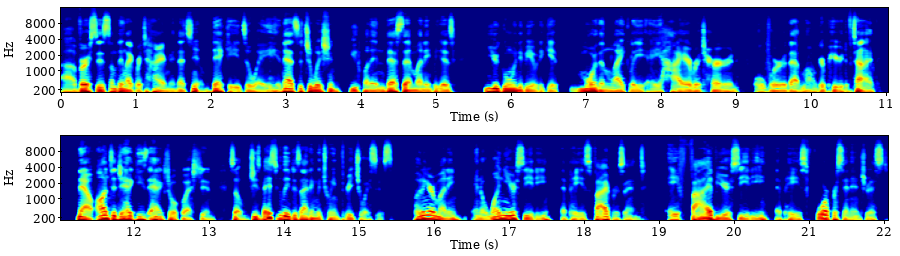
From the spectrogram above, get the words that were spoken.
Uh, versus something like retirement that's you know decades away in that situation you'd want to invest that money because you're going to be able to get more than likely a higher return over that longer period of time now, on to Jackie's actual question. So she's basically deciding between three choices putting her money in a one year CD that pays 5%, a five year CD that pays 4% interest,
